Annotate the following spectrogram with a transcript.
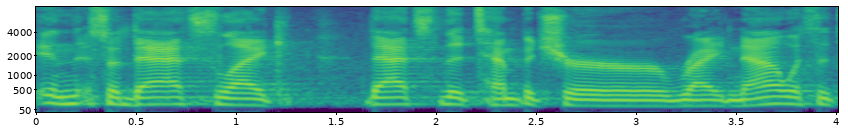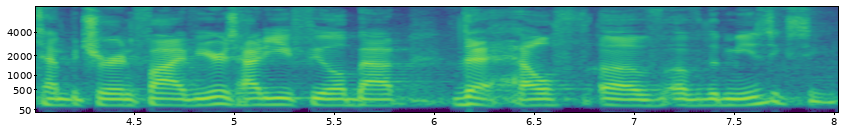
And so that's like that's the temperature right now. What's the temperature in five years? How do you feel about the health of, of the music scene?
